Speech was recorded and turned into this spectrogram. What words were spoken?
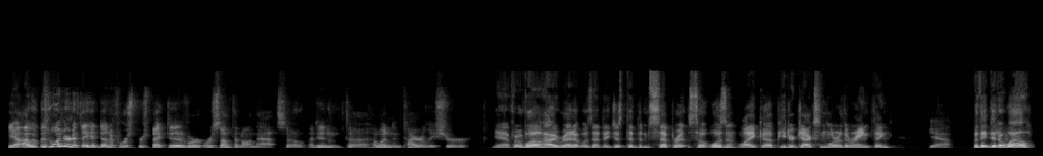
Yeah, I was wondering if they had done a forced perspective or, or something on that. So I didn't. Uh, I wasn't entirely sure. Yeah, for well, how I read it was that they just did them separate, so it wasn't like a Peter Jackson Lord of the Ring thing. Yeah, But they did it well.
